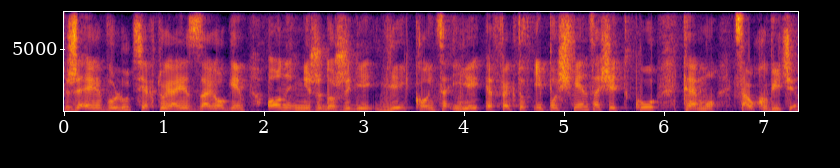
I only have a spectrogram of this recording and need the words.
że rewolucja, która jest za rogiem, on nie dożywie jej końca i jej efektów i poświęca się ku temu całkowicie.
